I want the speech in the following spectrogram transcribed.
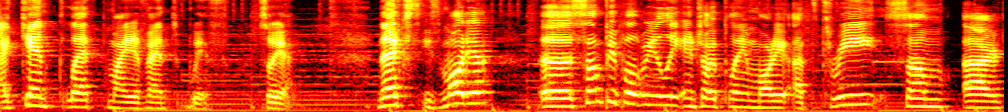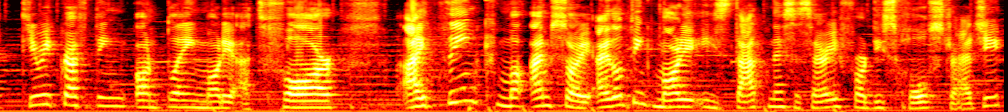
I can't let my event whiff. So yeah. Next is Moria. Uh, some people really enjoy playing Moria at 3, some are theory crafting on playing Moria at 4. I think, I'm sorry, I don't think Moria is that necessary for this whole strategy.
